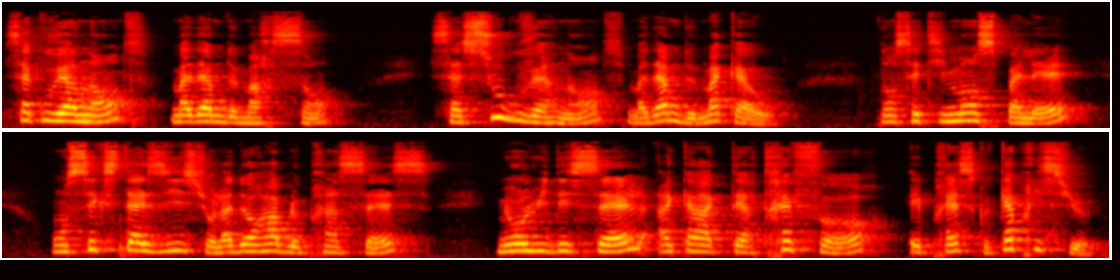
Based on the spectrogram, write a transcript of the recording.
sa gouvernante, Madame de Marsan, sa sous-gouvernante, Madame de Macao. Dans cet immense palais, on s'extasie sur l'adorable princesse, mais on lui décèle un caractère très fort et presque capricieux.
